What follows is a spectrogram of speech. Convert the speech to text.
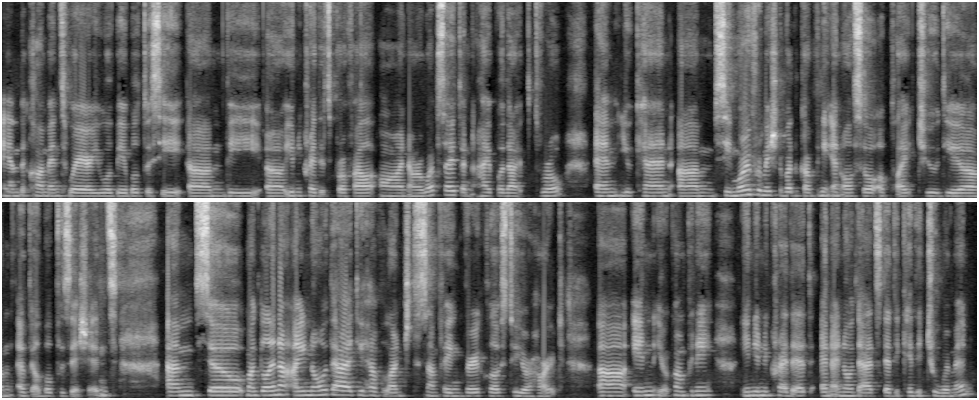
in the comments where you will be able to see um, the uh, unicredit's profile on our website and hipo.ro and you can um, see more information about the company and also apply to the um, available positions. Um, so magdalena i know that you have launched something very close to your heart uh, in your company in UniCredit, and I know that's dedicated to women.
